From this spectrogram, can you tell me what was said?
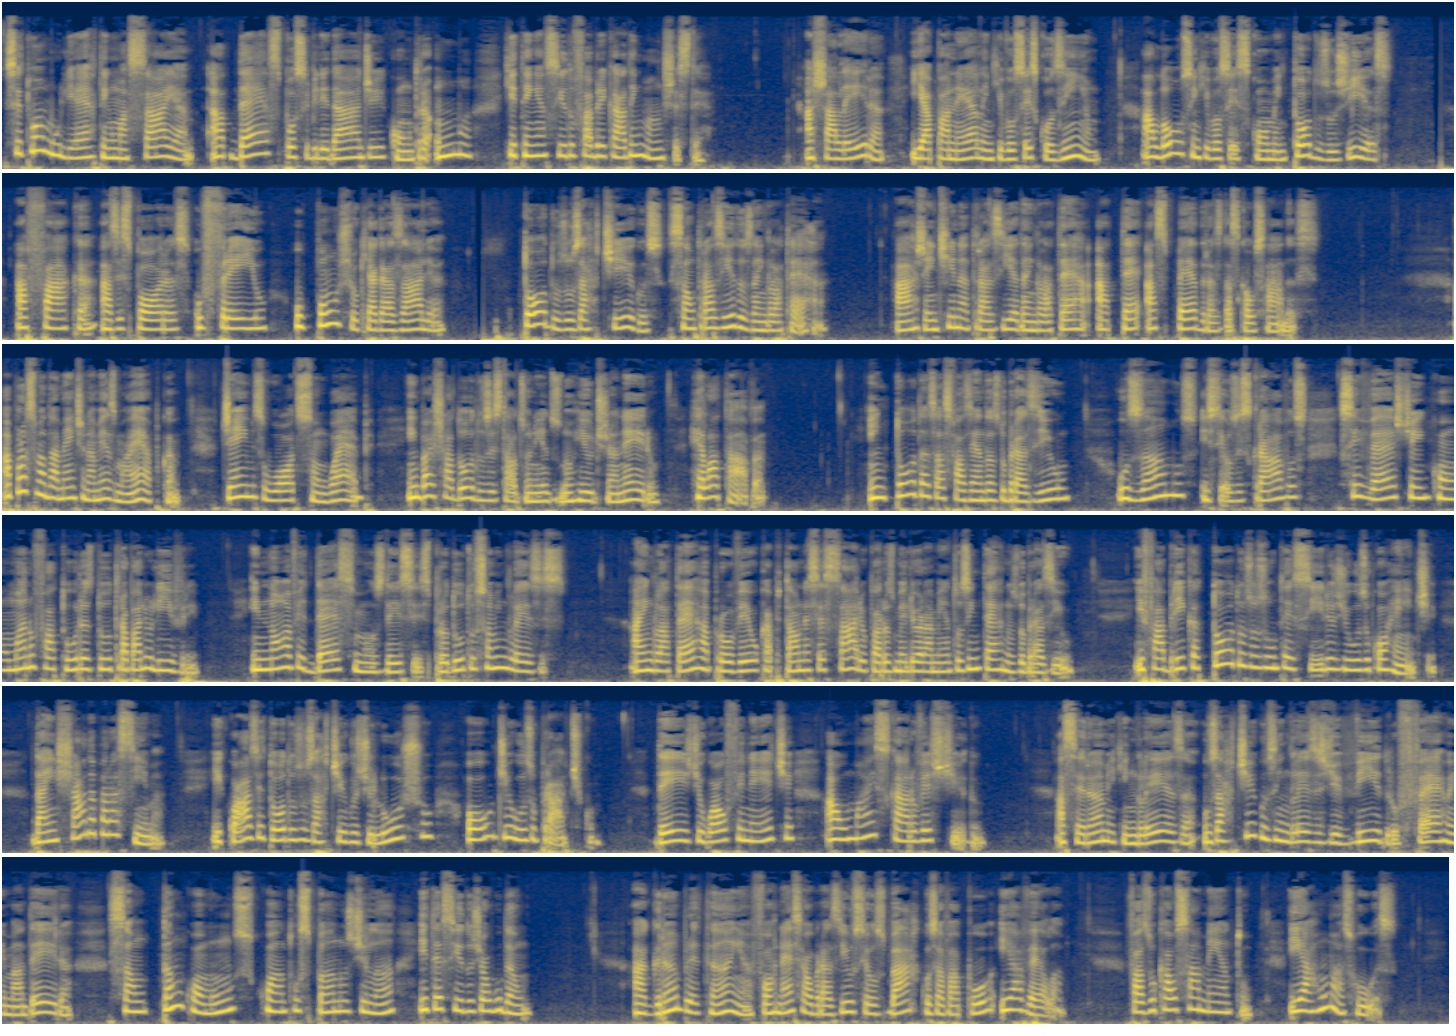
Se tua mulher tem uma saia, há dez possibilidades contra uma que tenha sido fabricada em Manchester. A chaleira e a panela em que vocês cozinham a louça em que vocês comem todos os dias, a faca, as esporas, o freio, o poncho que agasalha, todos os artigos são trazidos da Inglaterra. A Argentina trazia da Inglaterra até as pedras das calçadas. Aproximadamente na mesma época, James Watson Webb, embaixador dos Estados Unidos no Rio de Janeiro, relatava: Em todas as fazendas do Brasil, os amos e seus escravos se vestem com manufaturas do trabalho livre, e nove décimos desses produtos são ingleses. A Inglaterra provê o capital necessário para os melhoramentos internos do Brasil e fabrica todos os utensílios de uso corrente, da enxada para cima, e quase todos os artigos de luxo ou de uso prático, desde o alfinete ao mais caro vestido. A cerâmica inglesa, os artigos ingleses de vidro, ferro e madeira são tão comuns quanto os panos de lã e tecidos de algodão. A Grã-Bretanha fornece ao Brasil seus barcos a vapor e a vela. Faz o calçamento e arruma as ruas.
